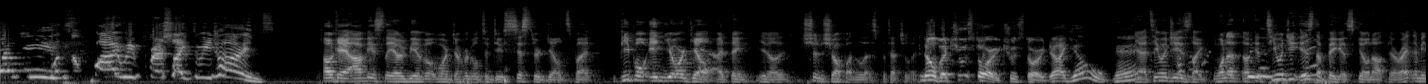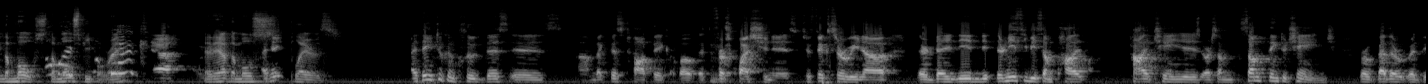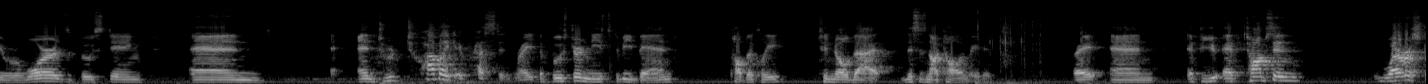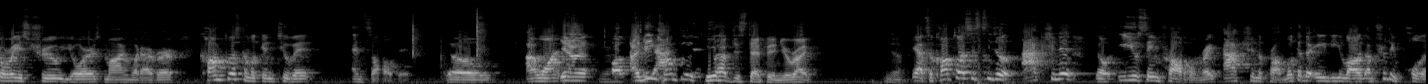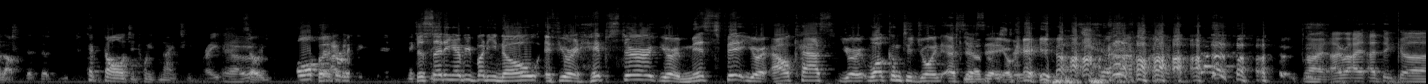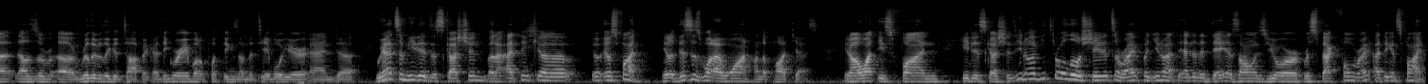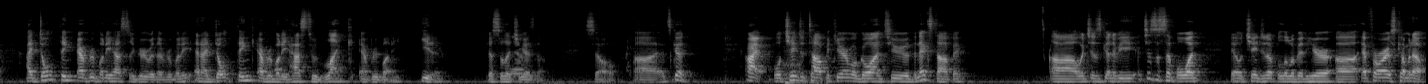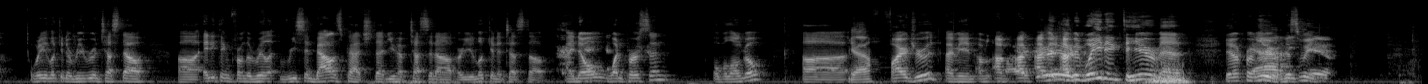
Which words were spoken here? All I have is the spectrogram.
What the why we fresh like three times? Okay, obviously it would be a bit more difficult to do sister guilds, but people in your guild, I think, you know, shouldn't show up on the list potentially. No, but true story, true story. They're like, "Yo, man." Yeah, T1G is like one of uh, T1G is the biggest guild out there, right? I mean, the most, the Oh most people, right? Yeah. Yeah, they have the most I think- players. I think to conclude this is um, like this topic about like the first question is to fix arena there they need there needs to be some pilot pilot changes or some something to change or whether it be rewards boosting and and to, to have like a precedent right the booster needs to be banned publicly to know that this is not tolerated right and if you if thompsin whatever story is true yours mine whatever Com2uS can look into it and solve it so i want Yeah, I think the Com2uS do have to step in. You're right. Yeah, yeah, so Com2uS just need to action it. No, EU same problem, right? Action the problem. Look at their AD logs. I'm sure they pull it up. The, the technology 2019, right? Yeah, so all the information. Just letting everybody know if you're a hipster, you're a misfit, you're an outcast, you're welcome to join SSA, okay? All right, I, I- think uh, that was a, a really, really good topic. I think we're able to put things on the table here, and uh, we had some heated discussion, but I I think uh, it, it was fun. You know, this is what I want on the podcast. You know, I want these fun, heated discussions. You know, if you throw a little shade, it's all right, but you know, at the end of the day, as long as you're respectful, right? I think it's fine. I don't think everybody has to agree with everybody, and I don't think everybody has to like everybody either. Just to let you guys know. So uh, it's good. All right, we'll change the topic here, and we'll go on to the next topic uh, which is going to be just a simple one. It'll change it up a little bit here. Uh, FRR is coming up. What are you looking to rerun test out? Uh, anything from the re- recent balance patch that you have tested out? Are you looking to test out? I know one person, Obolongo. Uh, Yeah. Fire Druid. I mean, I'm, I'm, I've, I've, been, I've been waiting to hear, man. Yeah, from Yeah, you this week. too.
